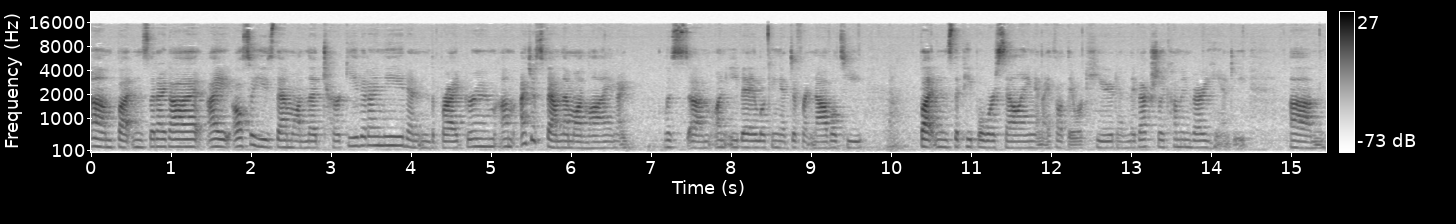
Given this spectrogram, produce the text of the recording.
um, buttons that I got, I also used them on the turkey that I made and the bridegroom. Um, I just found them online. I was um, on eBay looking at different novelty buttons that people were selling, and I thought they were cute, and they've actually come in very handy. Um,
